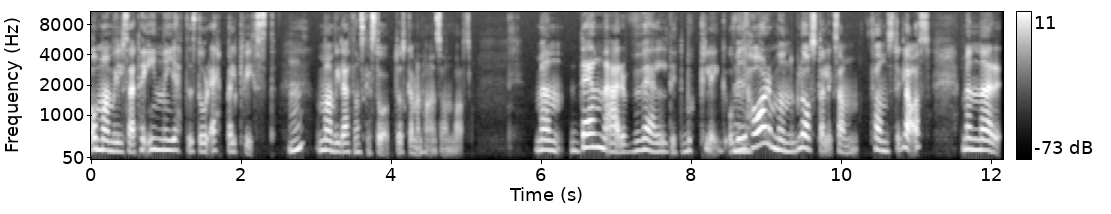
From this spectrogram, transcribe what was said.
Om man vill så här, ta in en jättestor äppelkvist. Om man vill att den ska stå upp, då ska man ha en sån vas. Men den är väldigt bucklig. Och Mm. vi har munblåsta liksom, fönsterglas. Men när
